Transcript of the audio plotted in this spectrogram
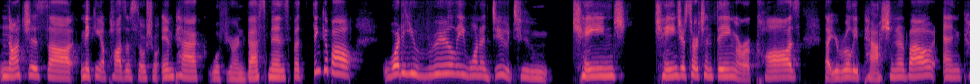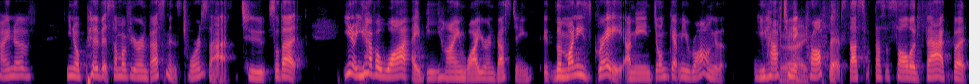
not just uh, making a positive social impact with your investments, but think about what do you really want to do to change change a certain thing or a cause that you're really passionate about and kind of you know pivot some of your investments towards that to so that you know you have a why behind why you're investing. The money's great. I mean don't get me wrong you have to right. make profits. That's that's a solid fact. But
